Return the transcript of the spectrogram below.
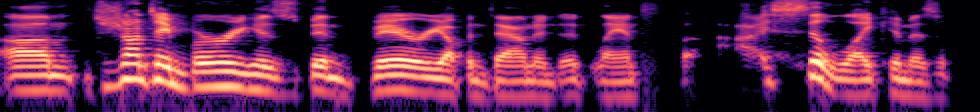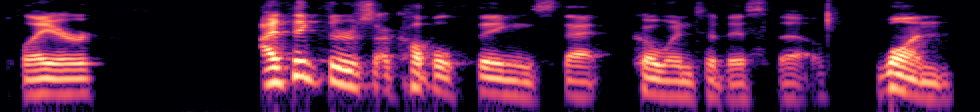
Um, Dejounte Murray has been very up and down in Atlanta. I still like him as a player. I think there's a couple things that go into this, though. One,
